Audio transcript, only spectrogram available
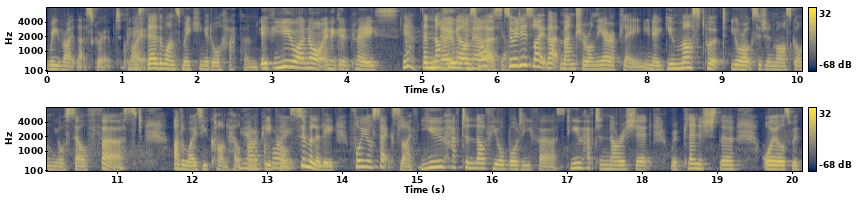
rewrite that script Quite. because they're the ones making it all happen. If you are not in a good place, yeah, then nothing no else, else works. Yeah. So it is like that mantra on the aeroplane. You know, you must put your oxygen mask on yourself first Otherwise, you can't help yeah, other people. Quite. Similarly, for your sex life, you have to love your body first. You have to nourish it, replenish the oils with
